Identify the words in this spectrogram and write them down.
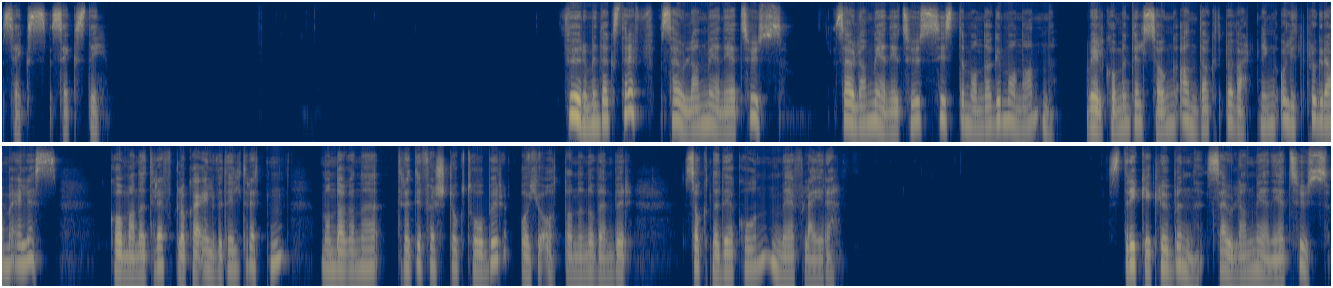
660. Føremiddagstreff Sauland menighetshus Sauland menighetshus siste mandag i måneden. Velkommen til sang, andakt, bevertning og litt program ellers. Kommende treff klokka 11 til 13, mandagene 31. oktober og 28. november. Soknediakonen med flere. Strikkeklubben Sauland menighetshus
